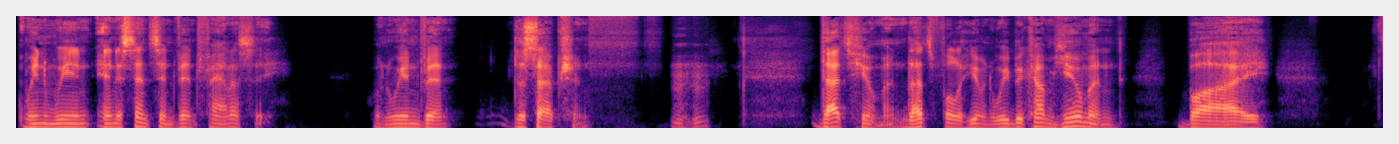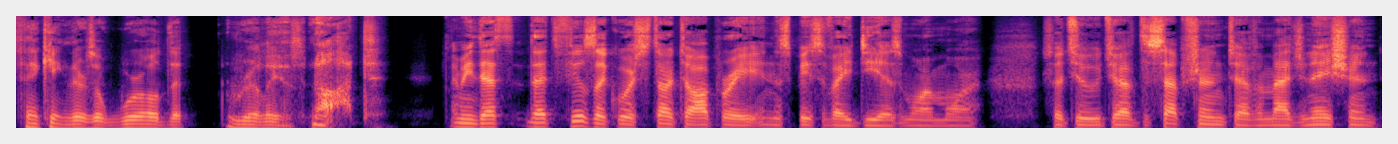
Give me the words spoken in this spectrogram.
when we in, in, a sense invent fantasy, when we invent deception, mm-hmm. that's human. That's fully human. We become human by thinking there's a world that really is not. I mean, that's that feels like we're start to operate in the space of ideas more and more. So to to have deception, to have imagination,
